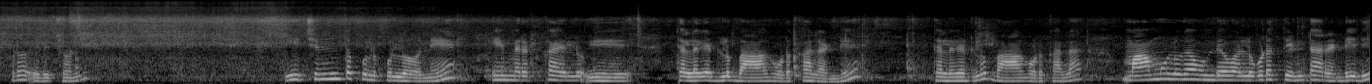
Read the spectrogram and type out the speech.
ఇప్పుడు ఇది చూడండి. ఈ చింతపులుపులోనే ఈ మిరపకాయలు ఈ తెల్లగడ్డలు బాగా ఉడకాలండి. తెల్లగడ్డలు బాగా ఉడకాల. మామూలుగా ఉండేవాళ్ళు కూడా తింటారండి. ఇది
